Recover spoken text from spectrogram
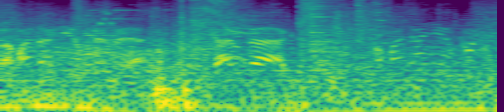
Попадание в ТТ. Контакт. Попадание в гусеницу.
